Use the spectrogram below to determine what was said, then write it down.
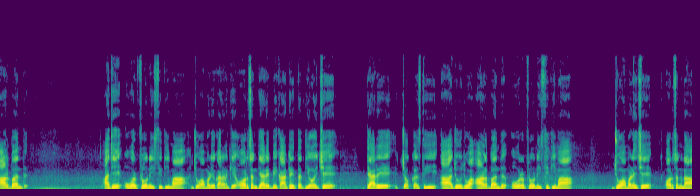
આડબંધ આજે ઓવરફ્લોની સ્થિતિમાં જોવા મળ્યો, કારણ કે ઓરસંગ જ્યારે બે કાંઠે થતી હોય છે, ત્યારે ચોક્કસથી આ જોજવા આળબંધ ઓવરફ્લોની સ્થિતિમાં જોવા મળે છે. ઓરસંગના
